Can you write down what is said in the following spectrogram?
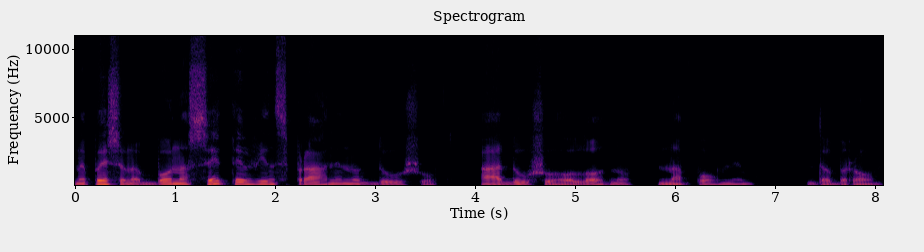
Написано, бо наситив він спрагнену душу, а душу голодну наповним добром.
